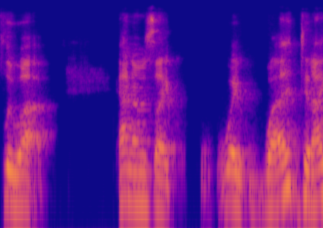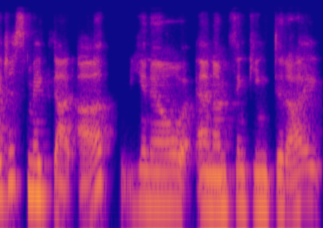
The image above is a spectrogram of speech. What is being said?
flew up. And i was like wait what? Did i just make that up? You know and i'm thinking did i?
